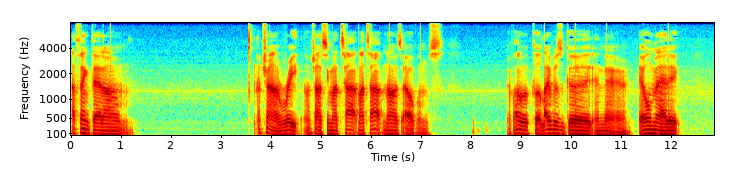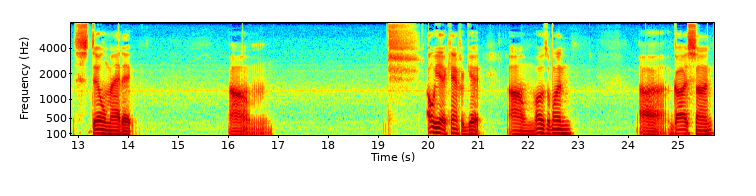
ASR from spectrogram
I think that um I'm trying to rate I'm trying to see my top my top Nas albums. If I would put Life is Good in there, Illmatic, Stillmatic, um Oh yeah, can't forget. Um what was the one? Uh God's Son.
